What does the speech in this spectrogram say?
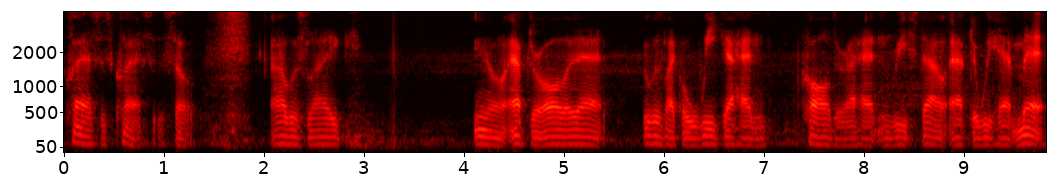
classes, classes. So I was like, you know, after all of that, it was like a week I hadn't called her, I hadn't reached out after we had met.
